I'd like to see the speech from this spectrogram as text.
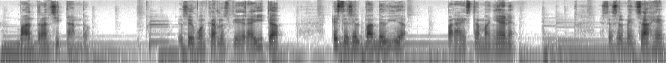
van transitando. Yo soy Juan Carlos Piedraíta, este es el pan de vida para esta mañana. Este es el mensaje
